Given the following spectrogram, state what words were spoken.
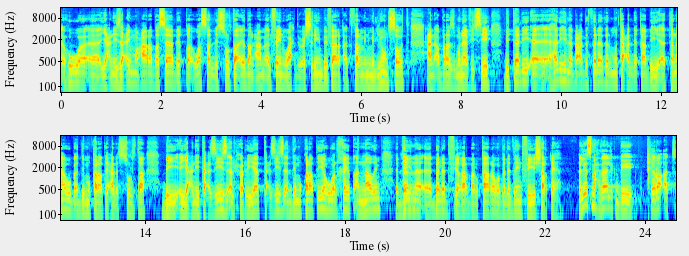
هو يعني زعيم معارضة سابق وصل للسلطة أيضا عام 2021 بفارق أكثر من مليون صوت عن أبرز منافسيه. بالتالي هذه الأبعاد الثلاثة المتعلقة بالتناوب الديمقراطي على السلطة يعني تعزيز الحريات تعزيز الديمقراطية هو الخيط الناظم بين بلد في غرب القارة وبلدين في شرقها. هل يسمح ذلك بقراءة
